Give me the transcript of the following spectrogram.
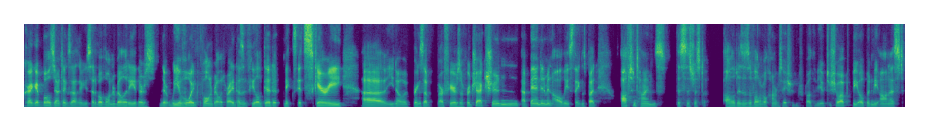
Craig, it boils down to exactly what you said about vulnerability. There's that we avoid vulnerability, right? It doesn't feel good. It makes it's scary. Uh, you know, it brings up our fears of rejection, abandonment, all these things. But oftentimes, this is just all it is is a vulnerable conversation for both of you to show up, be open, be honest.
